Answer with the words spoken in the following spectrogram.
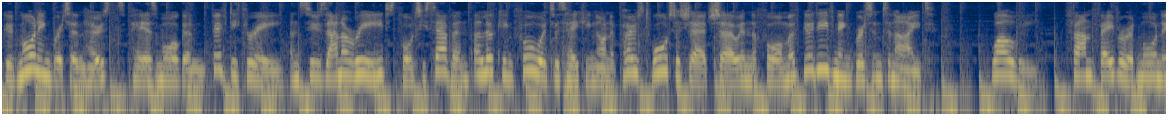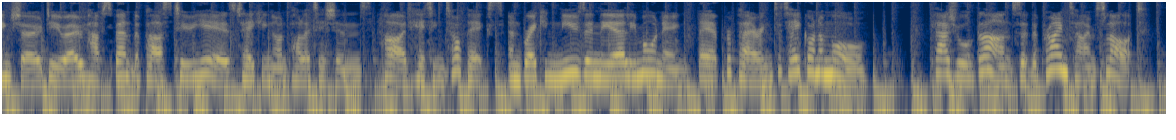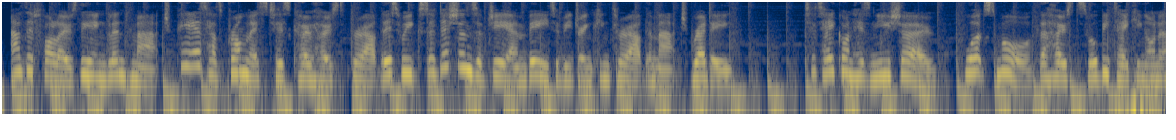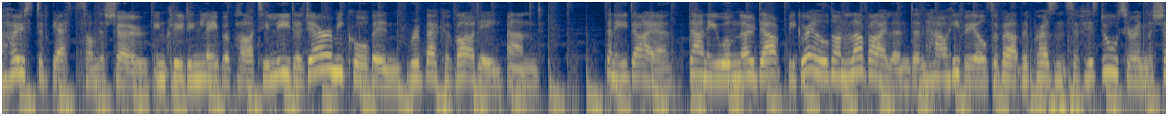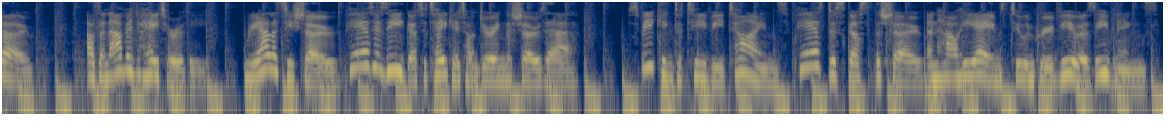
Good Morning Britain hosts Piers Morgan, 53, and Susanna Reid, 47, are looking forward to taking on a post-watershed show in the form of Good Evening Britain tonight. While the fan-favourite morning show duo have spent the past two years taking on politicians, hard-hitting topics, and breaking news in the early morning, they are preparing to take on a more casual glance at the primetime slot. As it follows the England match, Piers has promised his co-host throughout this week's editions of GMB to be drinking throughout the match, ready to take on his new show. What's more, the hosts will be taking on a host of guests on the show, including Labour Party leader Jeremy Corbyn, Rebecca Vardy, and Danny Dyer. Danny will no doubt be grilled on Love Island and how he feels about the presence of his daughter in the show. As an avid hater of the reality show, Piers is eager to take it on during the show's air. Speaking to TV Times, Piers discussed the show, and how he aims to improve viewers' evenings.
